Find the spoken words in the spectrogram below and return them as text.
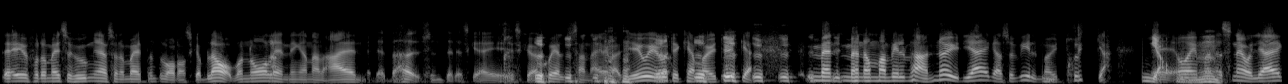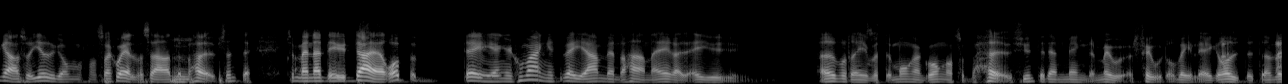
Det är ju för de är så hungriga så de vet inte var de ska bli av. Och norrlänningarna, nej det behövs inte, det ska, det ska självsaneras. Jo, jo, det kan man ju tycka. Men, men om man vill vara en nöjd jägare så vill man ju trycka. Ja. Eh, Och är man Mm. en snål jägare så ljuger man för sig själv och säger att det Mm. behövs inte. Så jag menar, det är ju där uppe, det engagemanget vi använder här nere är ju överdrivet och många gånger så behövs ju inte den mängden foder vi lägger ut utan vi,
